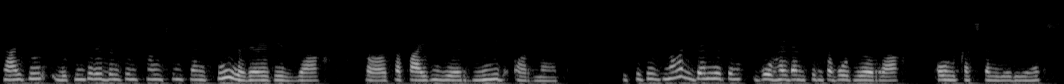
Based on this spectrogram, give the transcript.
try to look into the built-in functions and see whether it is uh, uh, sufficing your need or not. If it is not, then you can go ahead and think about your uh, own custom UDFs.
